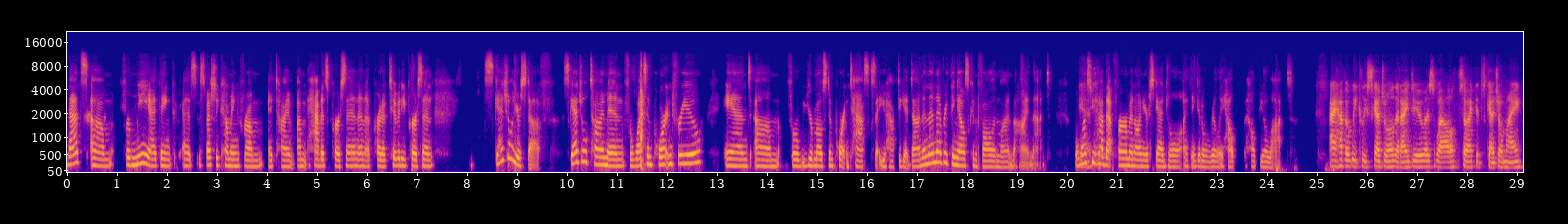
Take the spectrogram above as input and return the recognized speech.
that's um, for me, I think, as especially coming from a time I'm habits person and a productivity person, schedule your stuff. Schedule time in for what's important for you and um, for your most important tasks that you have to get done. And then everything else can fall in line behind that. But yeah, once you have that firm and on your schedule, I think it'll really help help you a lot. I have a weekly schedule that I do as well, so I could schedule my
